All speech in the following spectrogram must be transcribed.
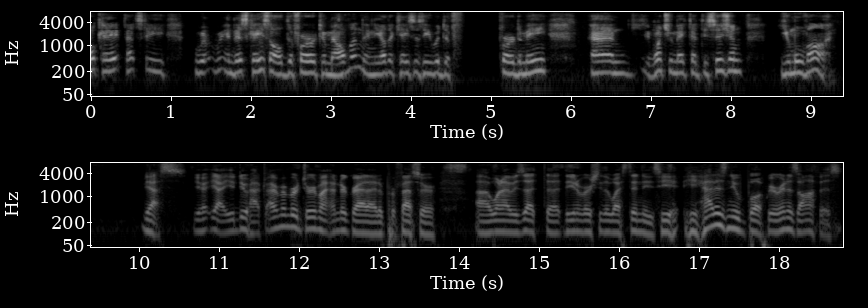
okay that's the in this case i'll defer to melvin. In the other cases he would defer to me. And once you make that decision you move on. Yes. Yeah, yeah, you do have to. I remember during my undergrad, I had a professor uh, when I was at the, the University of the West Indies. He he had his new book. We were in his office,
